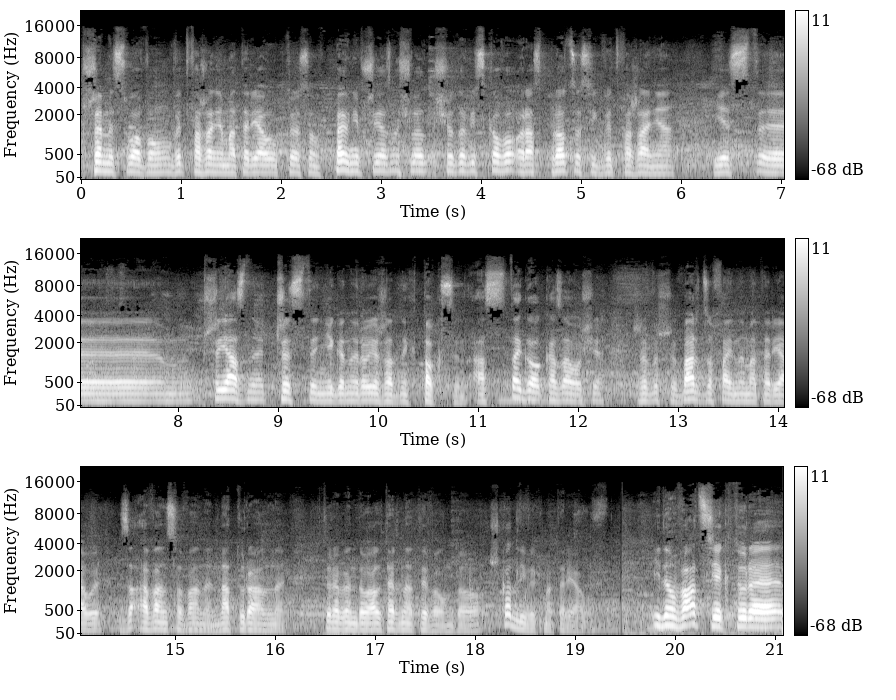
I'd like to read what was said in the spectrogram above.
przemysłową wytwarzania materiałów, które są w pełni przyjazne środowiskowo oraz proces ich wytwarzania jest e, przyjazny, czysty, nie generuje żadnych toksyn. A z tego okazało się, że wyszły bardzo fajne materiały, zaawansowane, naturalne, które będą alternatywą do szkodliwych materiałów. Innowacje, które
